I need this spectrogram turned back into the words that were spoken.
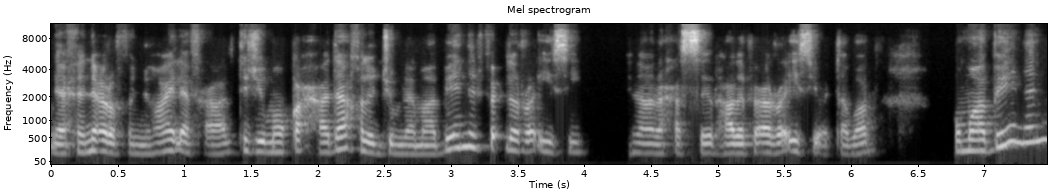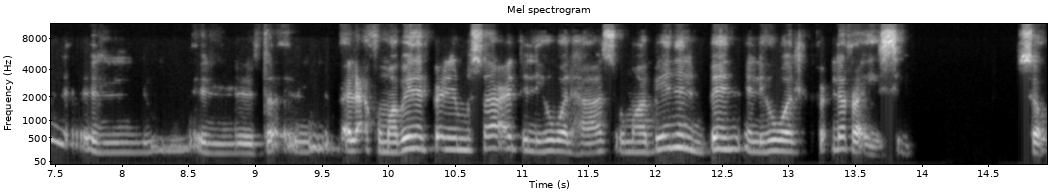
يعني إحنا نعرف إنه هاي الأفعال تجي موقعها داخل الجملة ما بين الفعل الرئيسي. هنا راح تصير هذا فعل رئيسي يعتبر. وما بين العفو ما بين الفعل المساعد اللي هو الهاز وما بين البن اللي هو الفعل الرئيسي. So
